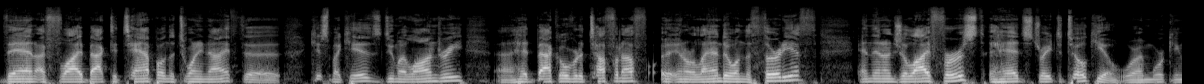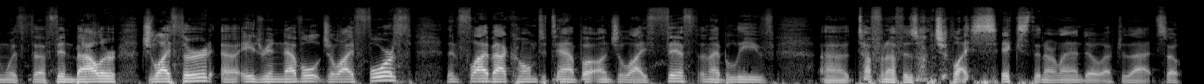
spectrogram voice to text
Then I fly back to Tampa on the 29th, uh, kiss my kids, do my laundry, uh, head back over to Tough Enough uh, in Orlando on the 30th. And then on July 1st, head straight to Tokyo, where I'm working with uh, Finn Balor July 3rd, uh, Adrian Neville July 4th, then fly back home to Tampa on July 5th, and I believe uh, Tough Enough is on July 6th in Orlando after that. So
